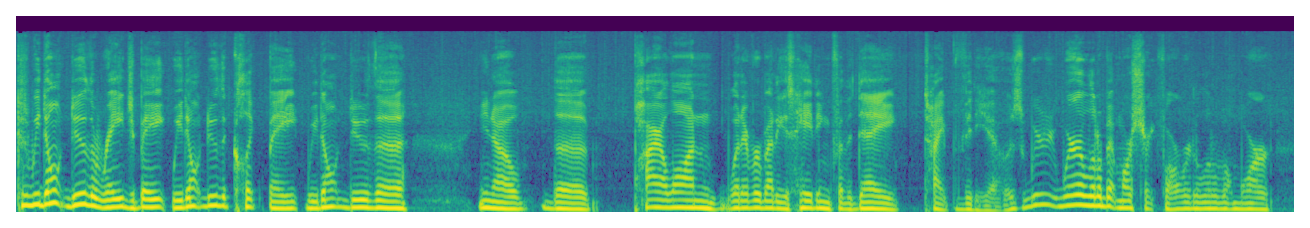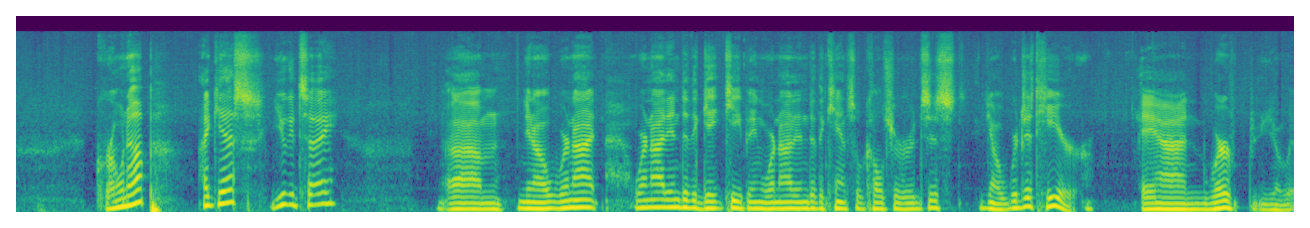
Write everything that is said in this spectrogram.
because we don't do the rage bait, we don't do the clickbait, we don't do the you know the pile on what everybody's hating for the day type videos. We're we're a little bit more straightforward, a little bit more grown up, I guess you could say. Um, you know, we're not we're not into the gatekeeping, we're not into the cancel culture. It's just you know, we're just here. And we're you know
